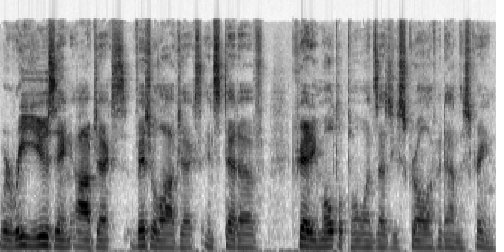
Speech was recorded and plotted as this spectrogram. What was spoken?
we're reusing objects, visual objects, instead of creating multiple ones as you scroll up and down the screen.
